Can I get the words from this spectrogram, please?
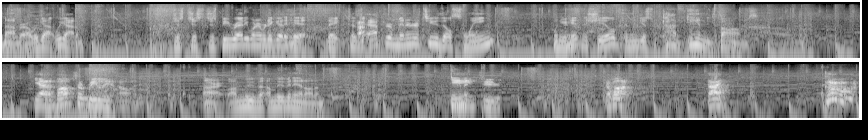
Nah, bro, we got we got them. Just just just be ready whenever they go to hit. They because Uh. after a minute or two they'll swing when you're hitting the shield, and then just god damn these bombs. Yeah, the bombs are really annoying. All right, well, I'm moving. I'm moving in on them. Damn it! Come on. Die. Come on.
